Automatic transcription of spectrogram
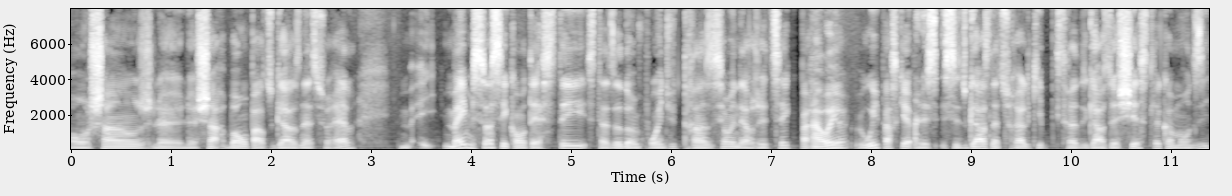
on change le, le charbon par du gaz naturel, même ça, c'est contesté, c'est-à-dire d'un point de vue de transition énergétique. Parce Ah oui? que, oui, parce que c'est du gaz naturel qui est extrait du gaz de schiste, là, comme on dit.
